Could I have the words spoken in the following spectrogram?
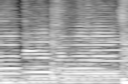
Música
